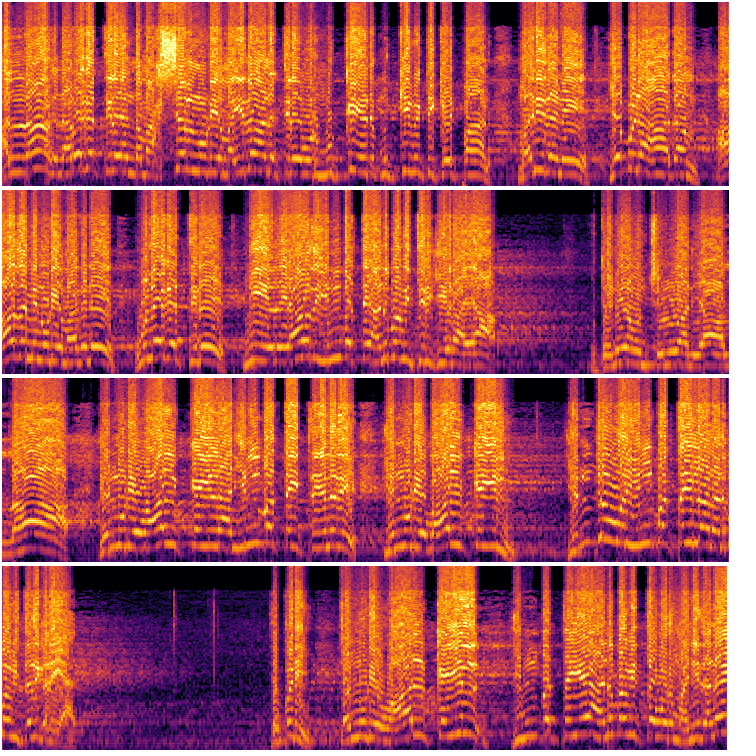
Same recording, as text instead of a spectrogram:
அல்லாஹ் நரகத்திலே அந்த மஹ்ஷரனுடைய மைதானத்திலே ஒரு முக்கி எடு முக்கி விட்டு கேட்பான். மனிதனே எப்ன ஆதம் ஆதமினுடைய மகனே உலகத்திலே நீ எதையாவது இன்பத்தை அனுபவித்திருக்கிறாயா? உடனே அவன் சொல்வான் யா அல்லாஹ் என்னுடைய வாழ்க்கையில் நான் இன்பத்தை எனது என்னுடைய வாழ்க்கையில் எந்த ஒரு இன்பத்தையும் நான் அனுபவித்தது கிடையாது. எப்படி? தன்னுடைய வாழ்க்கையில் இன்பத்தையே அனுபவித்த ஒரு மனிதனை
